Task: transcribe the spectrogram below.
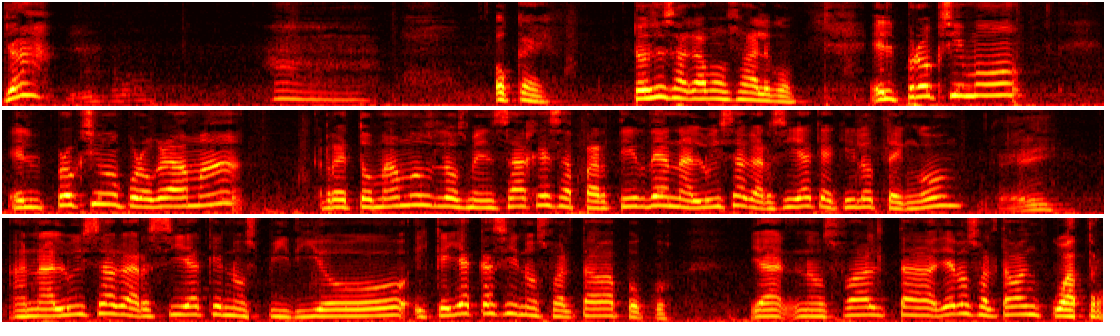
¿Ya? Ok, entonces hagamos algo. El próximo, el próximo programa retomamos los mensajes a partir de Ana Luisa García, que aquí lo tengo. Ana Luisa García que nos pidió y que ya casi nos faltaba poco. Ya nos falta, ya nos faltaban cuatro.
